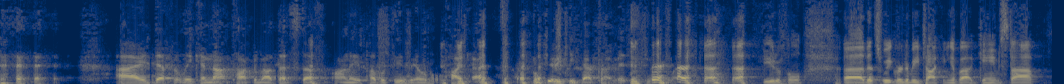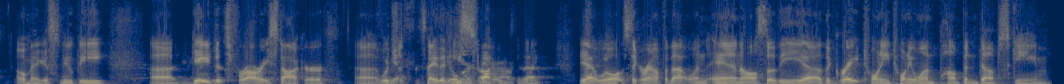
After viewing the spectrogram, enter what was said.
I definitely cannot talk about that stuff on a publicly available podcast. I'm going to keep that private. Beautiful. Uh, this week we're going to be talking about GameStop, Omega Snoopy, uh, Gage's Ferrari stalker, uh, which Yes. is to say that You'll he's stalking for that. Yeah, we'll stick around for that one, and also the uh, the great 2021 pump and dump scheme,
